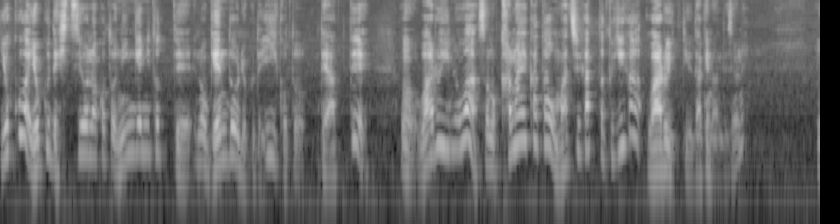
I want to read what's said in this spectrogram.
欲は欲で必要なこと人間にとっての原動力でいいことであって、うん、悪いのはその叶え方を間違った時が悪いっていうだけなんですよね。う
